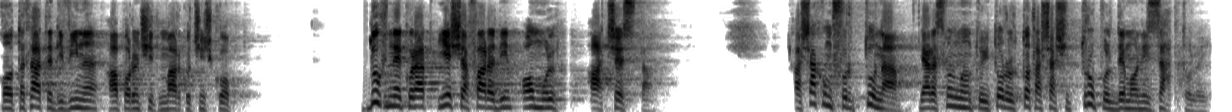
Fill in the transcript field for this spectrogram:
O autoritate divină a poruncit Marcu 5 cu 8. Duh necurat, ieși afară din omul acesta. Așa cum furtuna i-a răspuns Mântuitorul, tot așa și trupul demonizatului.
